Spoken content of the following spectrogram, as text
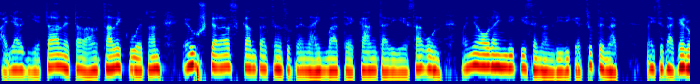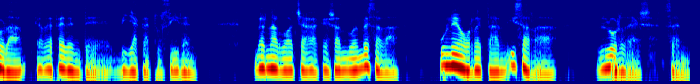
jaialdietan eta dantzalekuetan euskaraz kantatzen zuten hainbat kantari ezagun, baina oraindik izen handirik ez zutenak, naiz eta gerora erreferente bilakatu ziren. Bernardo Atxagak esan duen bezala, une horretan izarra lurdes zen.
